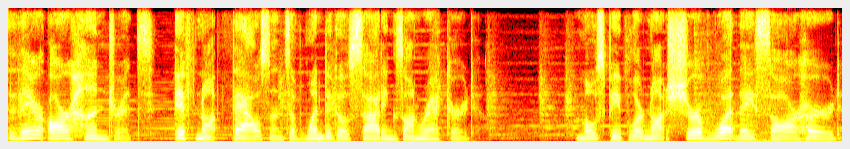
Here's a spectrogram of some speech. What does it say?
There are hundreds, if not thousands, of Wendigo sightings on record. Most people are not sure of what they saw or heard,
